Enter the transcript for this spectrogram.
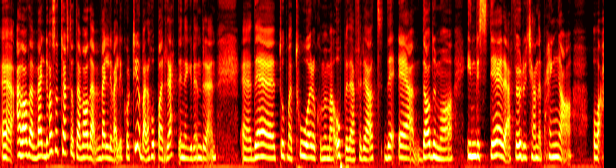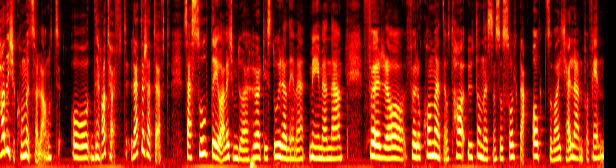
Eh, var det var så tøft at jeg var der veldig veldig kort tid og bare hoppa rett inn i gründeren. Eh, det tok meg to år å komme meg opp i det, for det er da du må investere før du tjener penger. Og jeg hadde ikke kommet så langt. Og det var tøft. Rett og slett tøft. Så jeg solgte jo, jeg vet ikke om du har hørt historien min, men eh, for å, for å komme til å ta utdannelsen, så solgte jeg alt som var i kjelleren på Finn.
